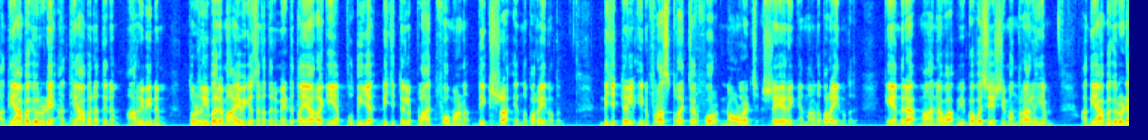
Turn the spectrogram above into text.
അധ്യാപകരുടെ അധ്യാപനത്തിനും അറിവിനും തൊഴിൽപരമായ വികസനത്തിനും വേണ്ടി തയ്യാറാക്കിയ പുതിയ ഡിജിറ്റൽ പ്ലാറ്റ്ഫോമാണ് ദീക്ഷ എന്ന് പറയുന്നത്. Digital infrastructure for knowledge sharing എന്നാണ് പറയുന്നത്. കേന്ദ്ര മാനവ വിഭവശേഷി മന്ത്രാലയം അധ്യാപകരുടെ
